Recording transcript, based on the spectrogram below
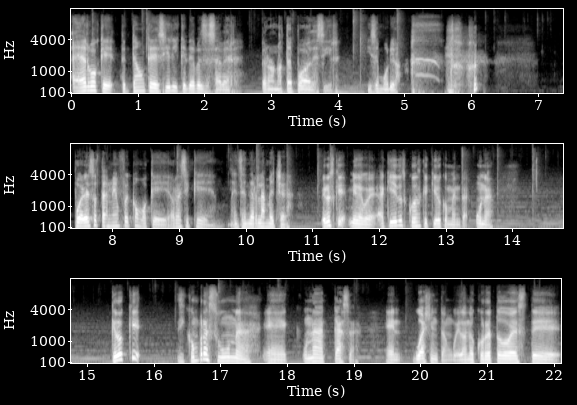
hay algo que te tengo que decir y que debes de saber pero no te puedo decir. Y se murió. Por eso también fue como que, ahora sí que encender la mecha. Pero es que, mira, güey, aquí hay dos cosas que quiero comentar. Una, creo que si compras una, eh, una casa en Washington, güey, donde ocurrió todo este,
